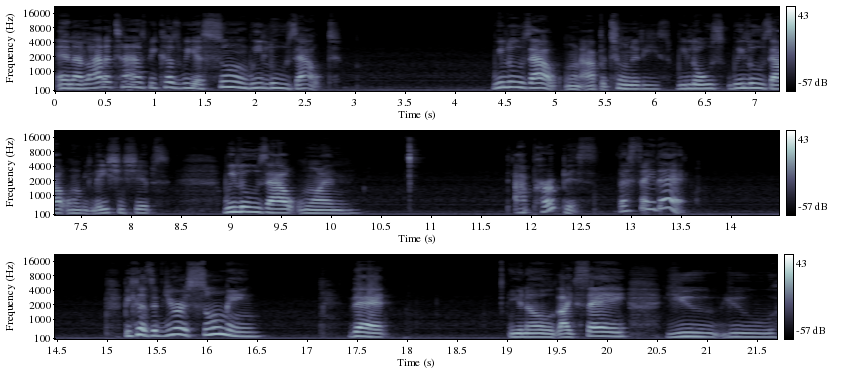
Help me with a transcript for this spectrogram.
And a lot of times, because we assume, we lose out. We lose out on opportunities. We lose we lose out on relationships we lose out on our purpose. Let's say that. Because if you're assuming that you know, like say you you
